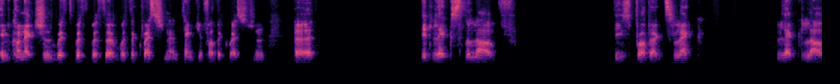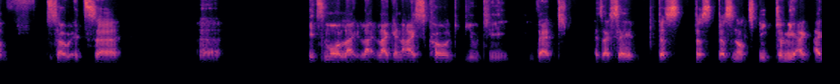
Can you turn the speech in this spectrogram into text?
in connection with with with the with the question, and thank you for the question, uh, it lacks the love. These products lack lack love, so it's uh, uh, it's more like like like an ice cold beauty that, as I say, does does does not speak to me. I, I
